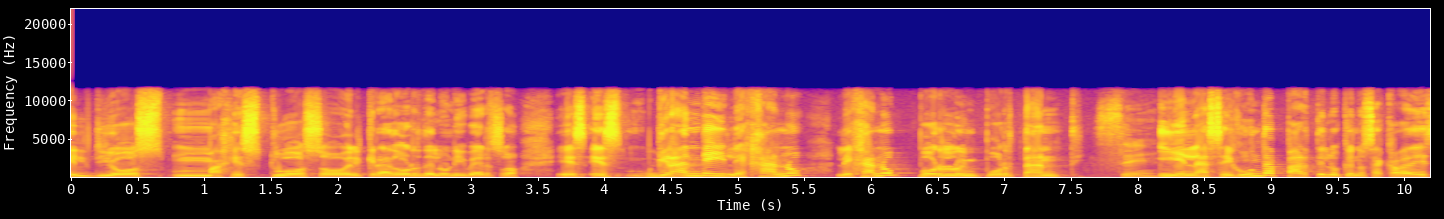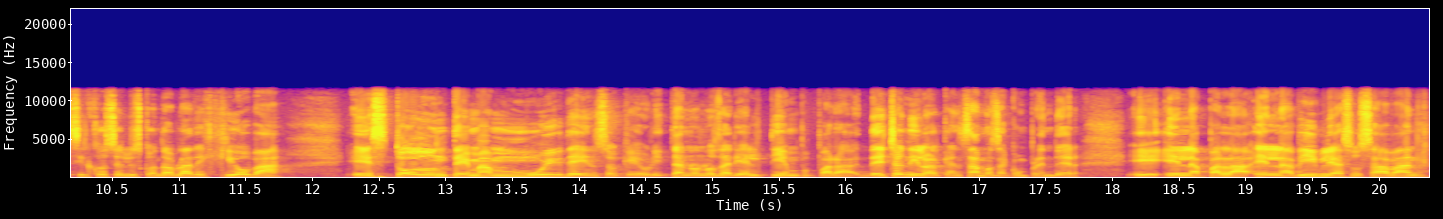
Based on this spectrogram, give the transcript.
el Dios majestuoso, el creador del universo. Es, es grande y lejano, lejano por lo importante. Sí. Y en la segunda parte, lo que nos acaba de decir José Luis cuando habla de Jehová, es todo un tema muy denso que ahorita no nos daría el tiempo para, de hecho ni lo alcanzamos a comprender. Eh, en, la pala- en la Biblia se usaban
